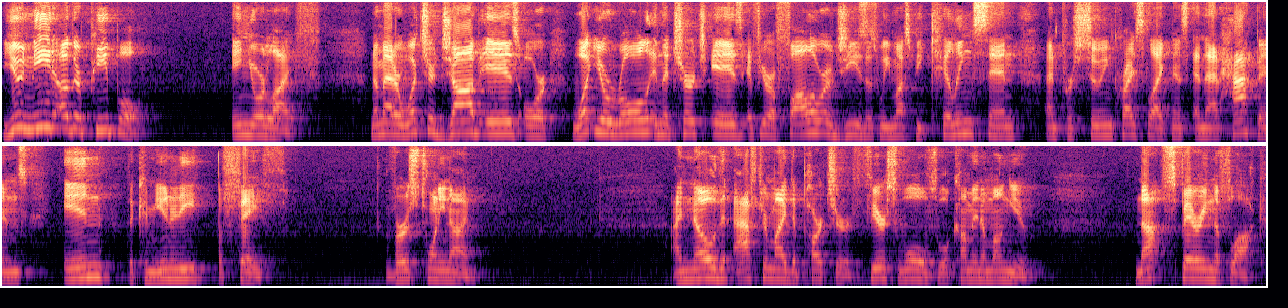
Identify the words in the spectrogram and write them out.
You need other people in your life. No matter what your job is or what your role in the church is, if you're a follower of Jesus, we must be killing sin and pursuing Christ likeness, and that happens in the community of faith. Verse 29. I know that after my departure, fierce wolves will come in among you, not sparing the flock.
